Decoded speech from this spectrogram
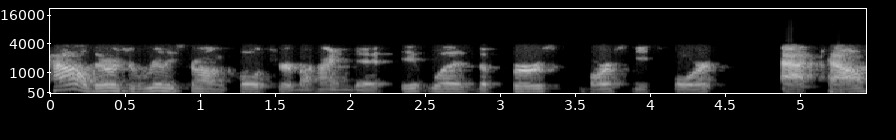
Cal there was a really strong culture behind it. It was the first varsity sport at Cal.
